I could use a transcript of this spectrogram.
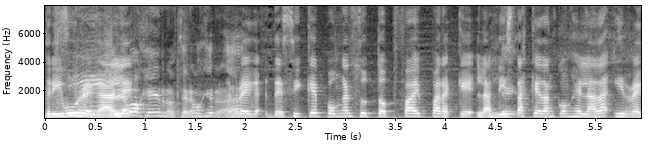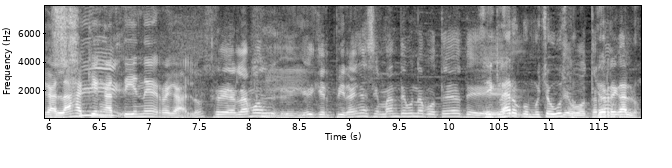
Tribu Sí. regale. Tenemos que irnos, tenemos que irnos. Ah. rega- decir que pongan su top 5 para que las listas quedan congeladas y regalas a quien atine regalos. Regalamos eh, que el piraña se mande una botella de. Sí, claro, con mucho gusto. Yo regalo.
